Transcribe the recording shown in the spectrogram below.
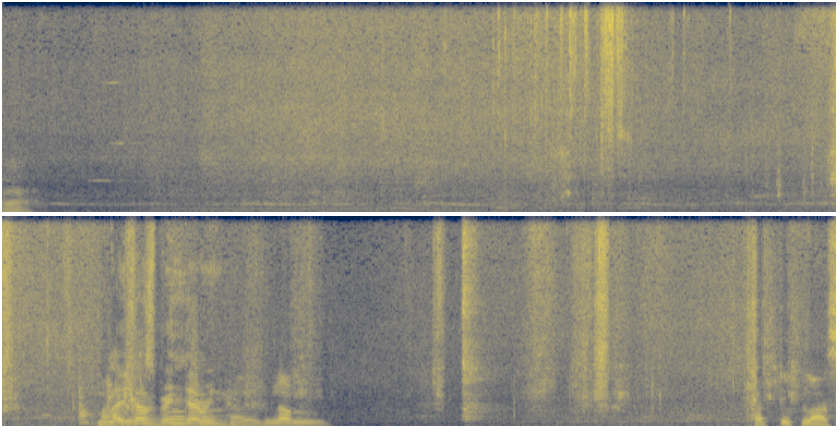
হ্যাঁ। মানে ফাইকাস বেঞ্জামিন হ্যাঁ এগুলো আমি থার্টি প্লাস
